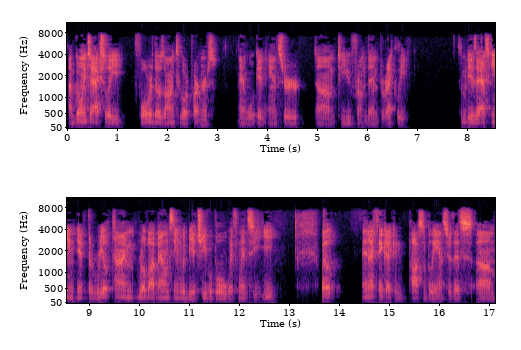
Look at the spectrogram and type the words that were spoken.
I'm going to actually forward those on to our partners, and we'll get an answer um, to you from them directly. Somebody is asking if the real-time robot balancing would be achievable with WinCE. Well, and I think I can possibly answer this. Um,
